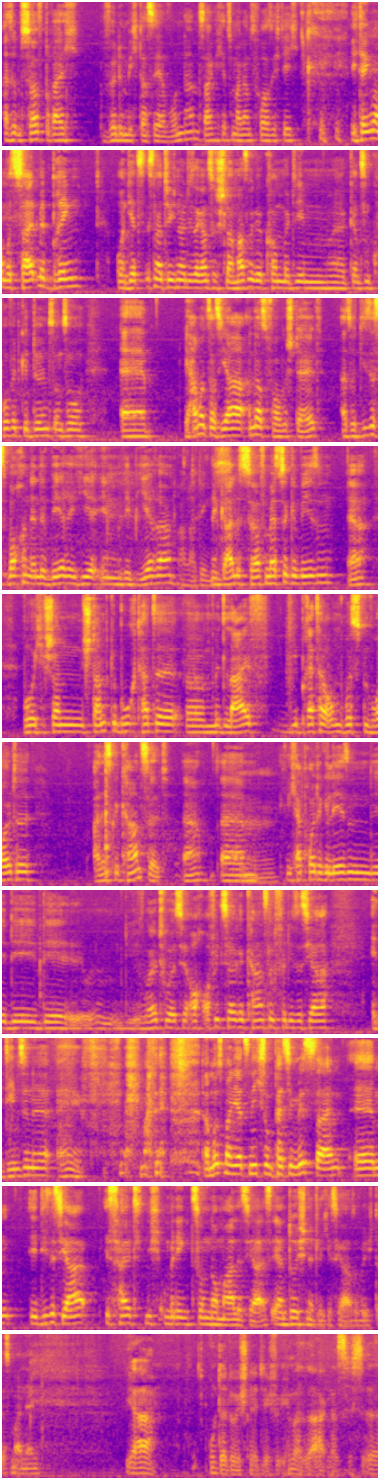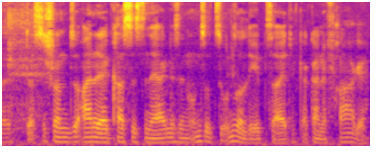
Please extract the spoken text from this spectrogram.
also im Surfbereich würde mich das sehr wundern, sage ich jetzt mal ganz vorsichtig. Ich denke, man muss Zeit mitbringen. Und jetzt ist natürlich noch dieser ganze Schlamassel gekommen mit dem äh, ganzen Covid-Gedöns und so. Äh, wir haben uns das Jahr anders vorgestellt. Also dieses Wochenende wäre hier in Ribiera Allerdings. eine geile Surfmesse gewesen, ja, wo ich schon einen Stand gebucht hatte, äh, mit Live die Bretter umrüsten wollte. Alles gecancelt. Ja. Ähm, mhm. Ich habe heute gelesen, die, die, die, die World Tour ist ja auch offiziell gecancelt für dieses Jahr. in dem Sinne, ey, da muss man jetzt nicht so ein Pessimist sein. Ähm, dieses Jahr ist halt nicht unbedingt so ein normales Jahr, ist eher ein durchschnittliches Jahr, so würde ich das mal nennen. Ja, unterdurchschnittlich, würde ich mal sagen. Das ist, äh, das ist schon so eine der krassesten Ereignisse in unser, zu unserer Lebzeit, gar keine Frage.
